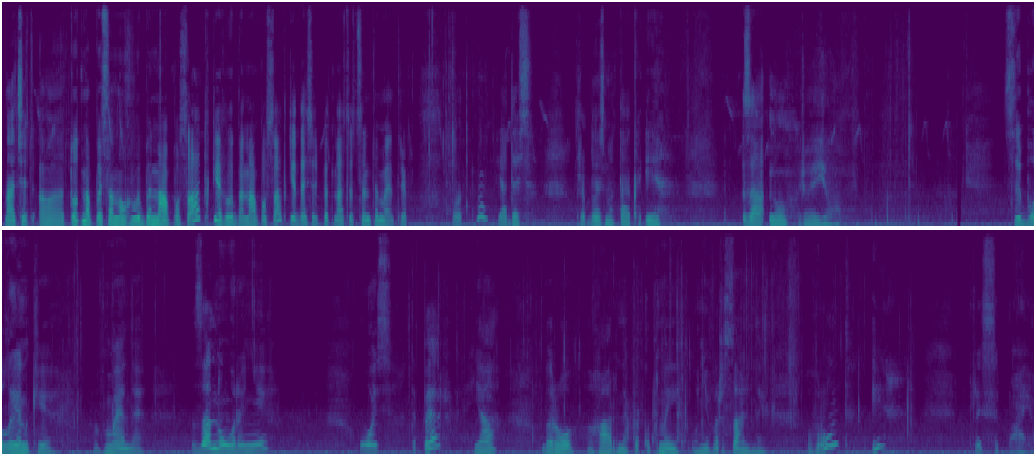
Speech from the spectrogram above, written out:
Значить, тут написано глибина посадки. Глибина посадки 10-15 см. От, ну, я десь приблизно так і занурюю. Цибулинки в мене занурені. Ось тепер я беру гарний покупний універсальний ґрунт і присипаю.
